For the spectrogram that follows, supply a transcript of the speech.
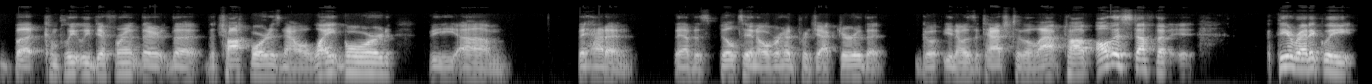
but completely different. There, the the chalkboard is now a whiteboard. The um, they had a they have this built-in overhead projector that go you know is attached to the laptop. All this stuff that it, theoretically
